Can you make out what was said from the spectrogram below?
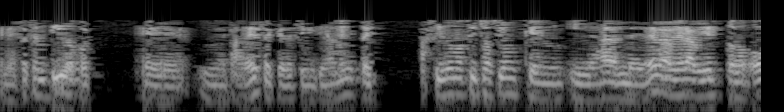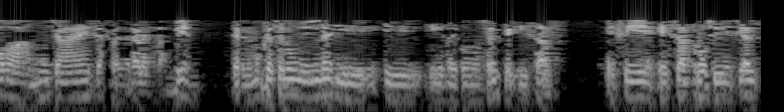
en ese sentido, pues eh, me parece que definitivamente ha sido una situación que le, le debe haber abierto los ojos a muchas agencias federales también. Tenemos que ser humildes y, y, y reconocer que quizás ese, esa presidencial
